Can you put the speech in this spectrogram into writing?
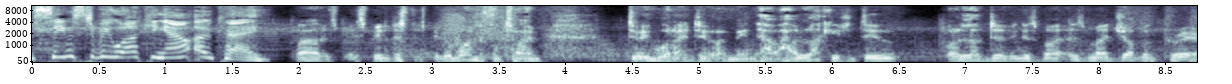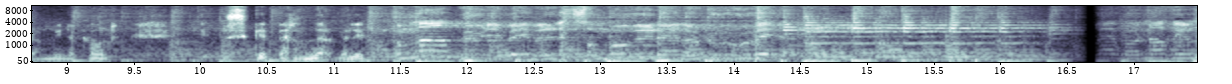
Seems to be working out okay. Well, it's, it's been listen, it's been a wonderful time doing what I do. I mean, how, how lucky to do what I love doing is my is my job and career. I mean, I can't get, get better than that, really. Come on, pretty baby, let's move it and groove it. nothing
